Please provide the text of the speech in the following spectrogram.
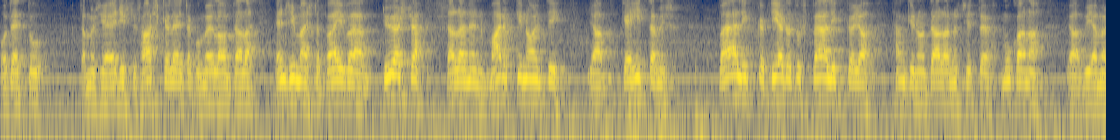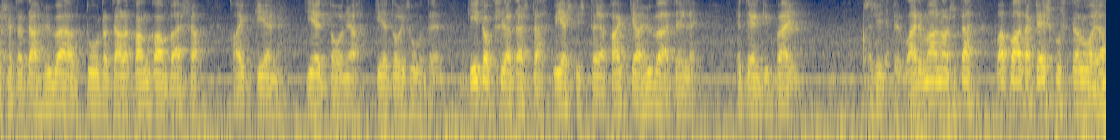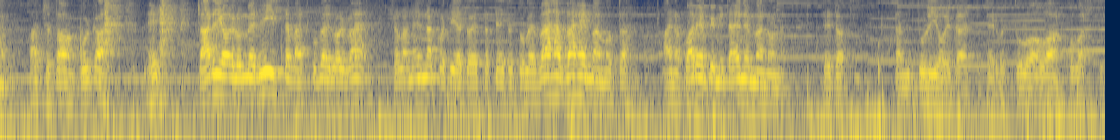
otettu tämmöisiä edistysaskeleita, kun meillä on täällä ensimmäistä päivää työssä tällainen markkinointi- ja kehittämispäällikkö, tiedotuspäällikkö, ja hänkin on täällä nyt sitten mukana ja viemässä tätä hyvää tuulta täällä kankaan päässä kaikkien tietoon ja tietoisuuteen. Kiitoksia tästä viestistä ja kaikkea hyvää teille eteenkin päin. Ja sitten varmaan on sitä vapaata keskustelua ja katsotaan kuinka meidän tarjoilumme riittävät, kun meillä oli vähän sellainen ennakkotieto, että teitä tulee vähän vähemmän, mutta aina parempi mitä enemmän on teitä tänne tulijoita, että tervetuloa vaan kovasti.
